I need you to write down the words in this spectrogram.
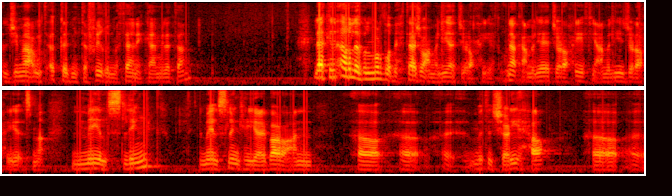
الجماع ويتأكد من تفريغ المثانة كاملة. لكن أغلب المرضى بيحتاجوا عمليات جراحية. هناك عمليات جراحية في عملية جراحية اسمها male sling. ال male sling هي عبارة عن آه، آه، مثل شريحة آه،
